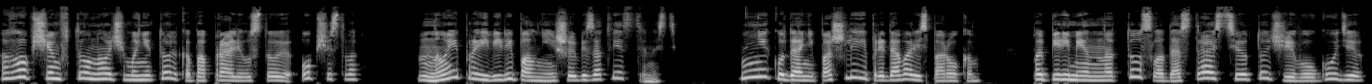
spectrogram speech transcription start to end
В общем, в ту ночь мы не только попрали устои общества, но и проявили полнейшую безответственность. Никуда не пошли и предавались порокам. Попеременно то сладострастию, то чревоугодию.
